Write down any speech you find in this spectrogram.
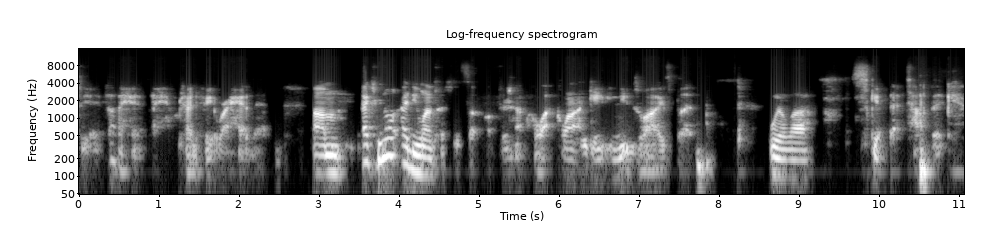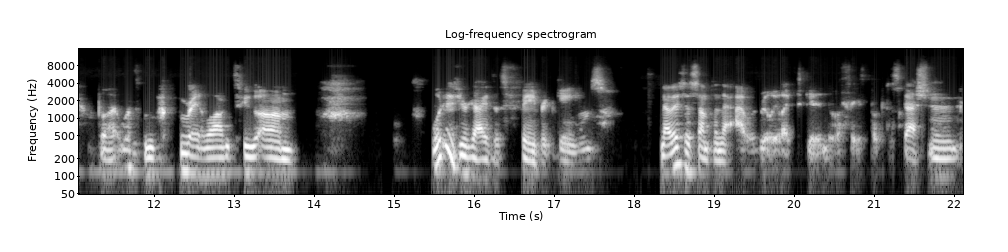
see. I thought I had. I'm trying to figure where I had that. Um, actually, you know what? I do want to touch this up. There's not a whole lot going on gaming news wise, but we'll uh, skip that topic. But let's move right along to um, what is your guys' favorite games? Now, this is something that I would really like to get into a Facebook discussion, or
